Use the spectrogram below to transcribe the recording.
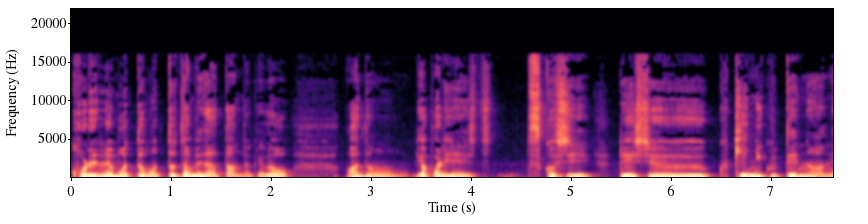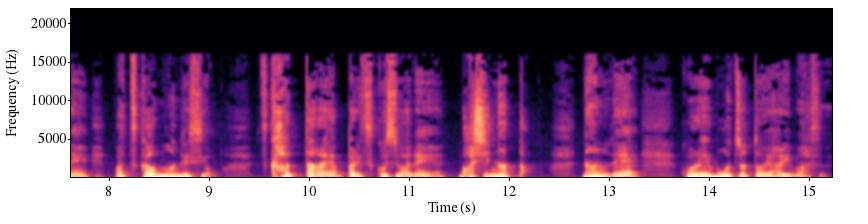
これねもっともっとダメだったんだけどあのやっぱりね少し練習筋肉っていうのはね、まあ、使うもんですよ。使ったらやっぱり少しはねマシになった。なのでこれもうちょっとやります。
